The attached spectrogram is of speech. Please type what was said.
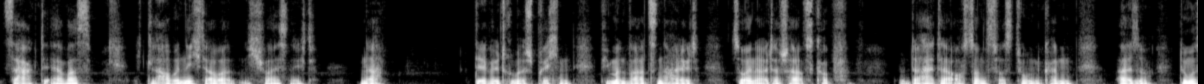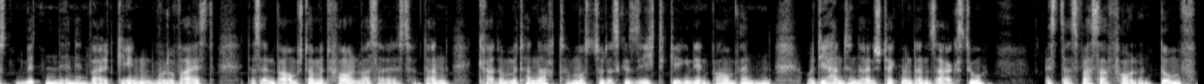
Sagte er was? Ich glaube nicht, aber ich weiß nicht. Na, der will drüber sprechen, wie man Warzen heilt. So ein alter Schafskopf. Da hätte er auch sonst was tun können. Also, du musst mitten in den Wald gehen, wo du weißt, dass ein Baumstamm mit faulem Wasser ist. Dann, gerade um Mitternacht, musst du das Gesicht gegen den Baum wenden und die Hand hineinstecken und dann sagst du, ist das Wasser faul und dumpf,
